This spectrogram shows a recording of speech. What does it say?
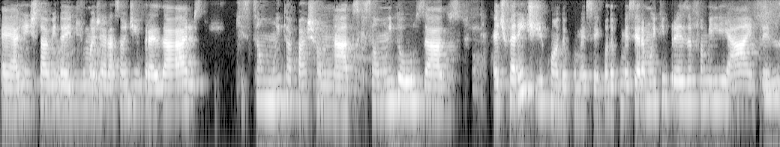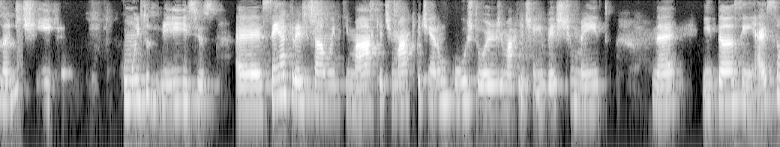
É, a gente está vindo aí de uma geração de empresários que são muito apaixonados, que são muito ousados. É diferente de quando eu comecei. Quando eu comecei era muito empresa familiar, empresas uhum. antigas, com muitos vícios é, sem acreditar muito em marketing. Marketing era um custo, hoje marketing é investimento, né? Então, assim, essa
